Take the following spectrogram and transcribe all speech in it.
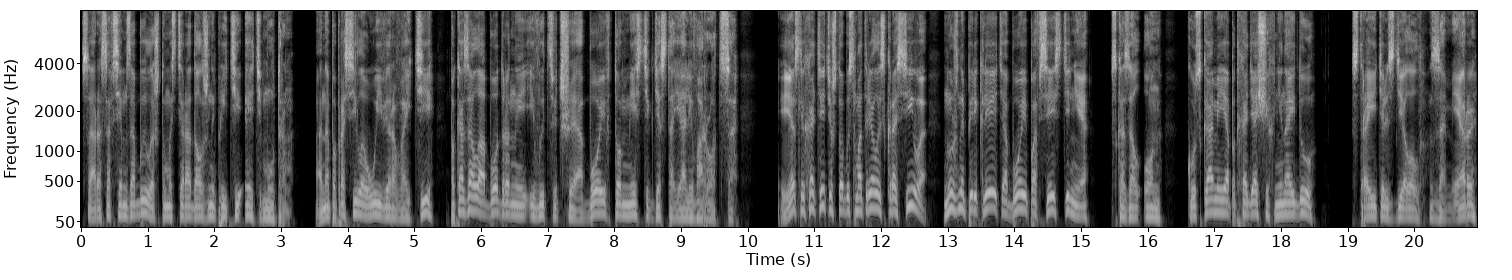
Сара совсем забыла, что мастера должны прийти этим утром. Она попросила Уивера войти, показала ободранные и выцветшие обои в том месте, где стояли воротца. «Если хотите, чтобы смотрелось красиво, нужно переклеить обои по всей стене», — сказал он. «Кусками я подходящих не найду». Строитель сделал замеры,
